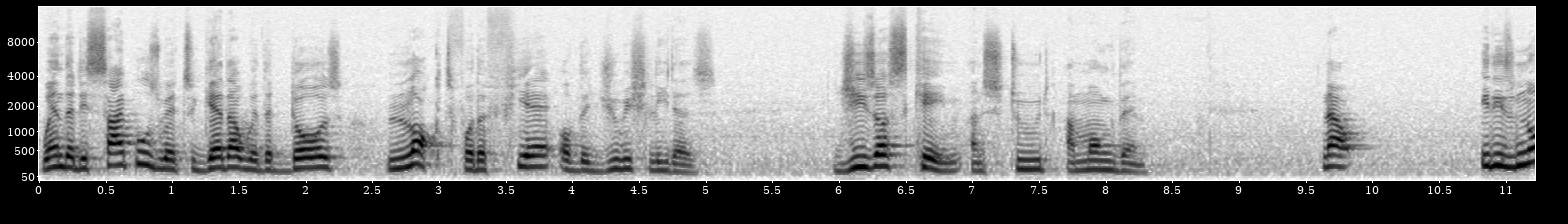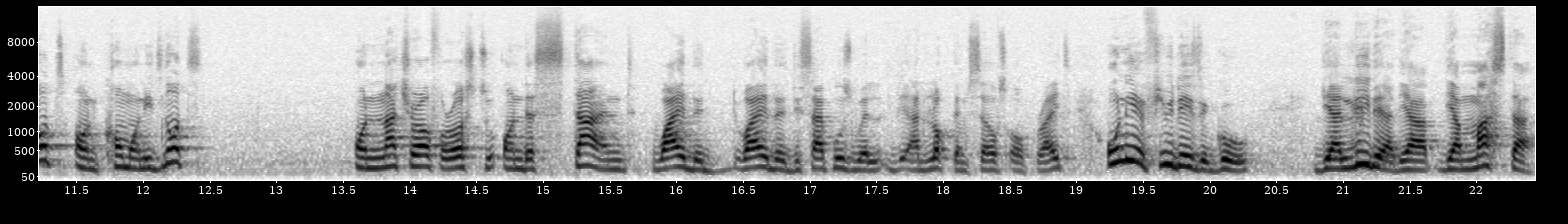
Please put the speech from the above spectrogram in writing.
when the disciples were together with the doors locked for the fear of the Jewish leaders, Jesus came and stood among them now, it is not uncommon, it's not unnatural for us to understand why the, why the disciples were, had locked themselves up, right? Only a few days ago, their leader, their, their master,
